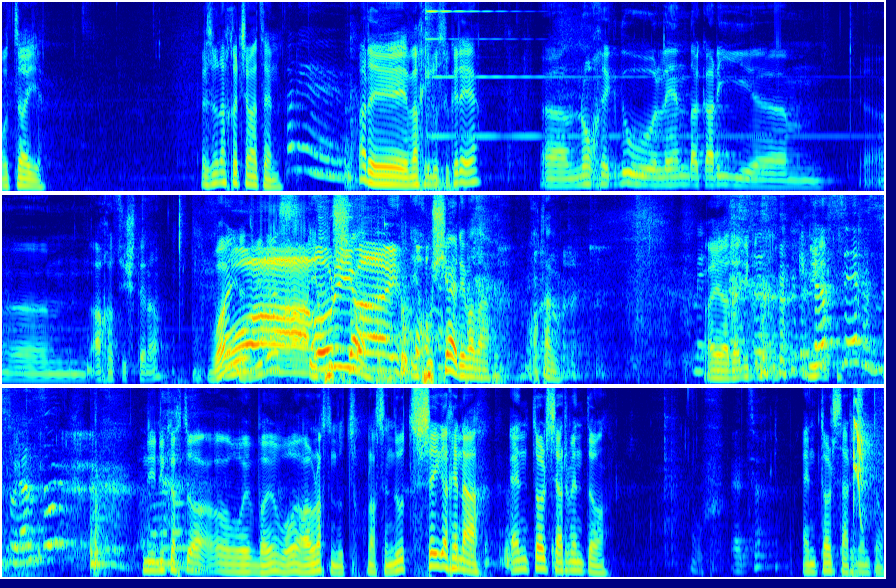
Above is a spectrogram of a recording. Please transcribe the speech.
Otoi. Ez du narko atxematen. Hare, marri duzuk ere, eh? Uh, Norek du lehen dakari um, um, ahazistena. Bai, adibidez. Hori bai! Ikusia ere bada. Hortan. Da, nik, Eta zer ez duzu erantzun? ni, nik hartu, bai, bai, onartzen dut, onartzen dut. Seigarrena, Entol Sarmiento. Entol Sarmiento.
